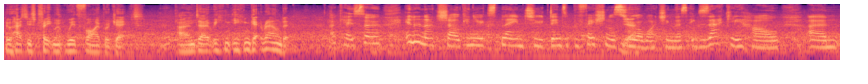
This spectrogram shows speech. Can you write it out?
who has his treatment with Vibraject, okay. and uh, he, can, he can get around it. Okay, so in a nutshell, can you explain to dental professionals yeah. who are watching this exactly how um,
